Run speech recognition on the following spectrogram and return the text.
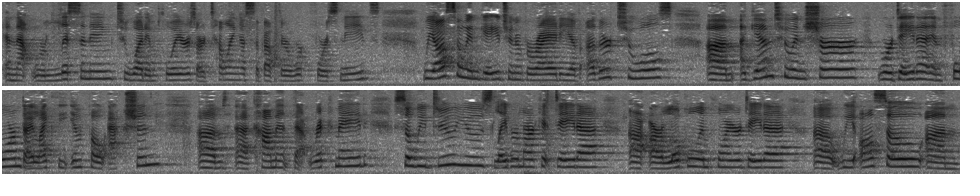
and that we're listening to what employers are telling us about their workforce needs. We also engage in a variety of other tools um, again, to ensure we're data informed, I like the info action um, comment that Rick made. So we do use labor market data, uh, our local employer data. Uh, we also um,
